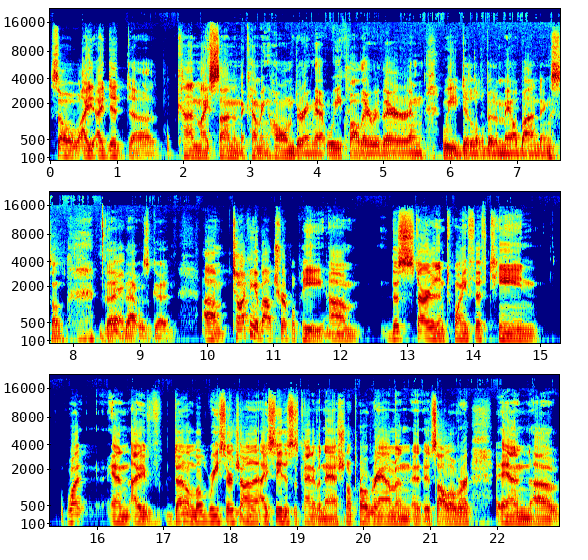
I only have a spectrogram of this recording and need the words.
so I, I did uh, con my son into coming home during that week while they were there, and we did a little bit of male bonding. So that Good. that was good. Um, talking about Triple P, um, this started in 2015. What and I've done a little research on it. I see this is kind of a national program, and it- it's all over. And uh,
